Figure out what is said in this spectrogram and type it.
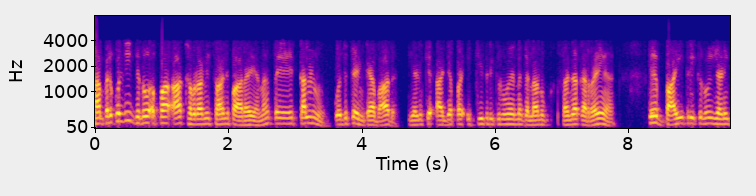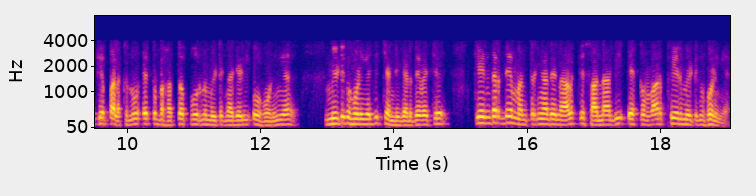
ਹਾਂ, ਬਿਲਕੁਲ ਜੀ, ਜਦੋਂ ਆਪਾਂ ਆਹ ਖਬਰਾਂ ਦੀ ਸਾਂਝ ਪਾ ਰਹੇ ਆ ਨਾ, ਤੇ ਕੱਲ ਨੂੰ ਕੁਝ ਘੰਟਿਆਂ ਬਾਅਦ ਯਾਨੀ ਕਿ ਅੱਜ ਆਪਾਂ 21 ਤਰੀਕ ਨੂੰ ਇਹਨਾਂ ਗੱਲਾਂ ਨੂੰ ਸਾਂਝਾ ਕਰ ਰਹੇ ਆ ਤੇ 22 ਤਰੀਕ ਨੂੰ ਯਾਨੀ ਕਿ ਭਲਕ ਨੂੰ ਇੱਕ ਮਹੱਤਵਪੂਰਨ ਮੀਟਿੰਗ ਆ ਜਿਹੜੀ ਉਹ ਹੋਣੀ ਆ ਮੀਟਿੰਗ ਹੋਣੀ ਹੈ ਜੀ ਚੰਡੀਗੜ੍ਹ ਦੇ ਵਿੱਚ, ਕੇਂਦਰ ਦੇ ਮੰਤਰੀਆਂ ਦੇ ਨਾਲ ਕਿਸਾਨਾਂ ਦੀ ਇੱਕ ਵਾਰ ਫੇਰ ਮੀਟਿੰਗ ਹੋਣੀ ਹੈ।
